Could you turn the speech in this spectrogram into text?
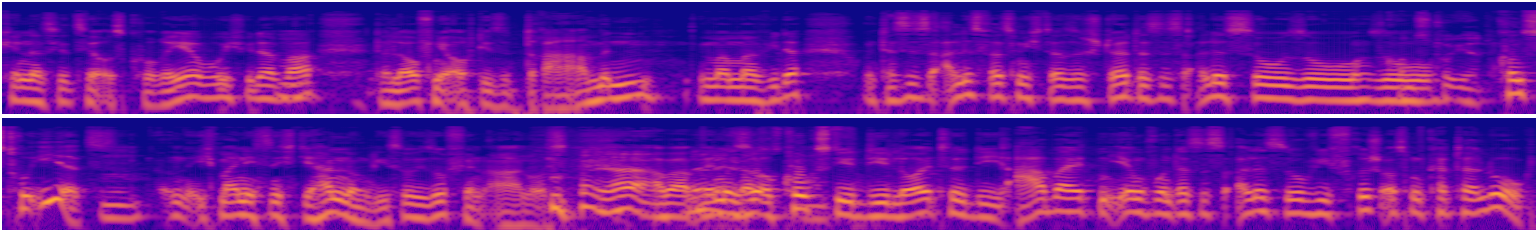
kenne das jetzt ja aus Korea, wo ich wieder war, da laufen ja auch diese Dramen immer mal wieder. Und das ist alles, was mich da so stört, das ist alles so, so, so Konstruiert. konstruiert. Und ich meine jetzt nicht die Handlung, die ist sowieso für einen Anus. Ja, Aber ne, wenn du so guckst, die, die Leute, die arbeiten irgendwo und das ist alles so wie frisch aus dem Katalog.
